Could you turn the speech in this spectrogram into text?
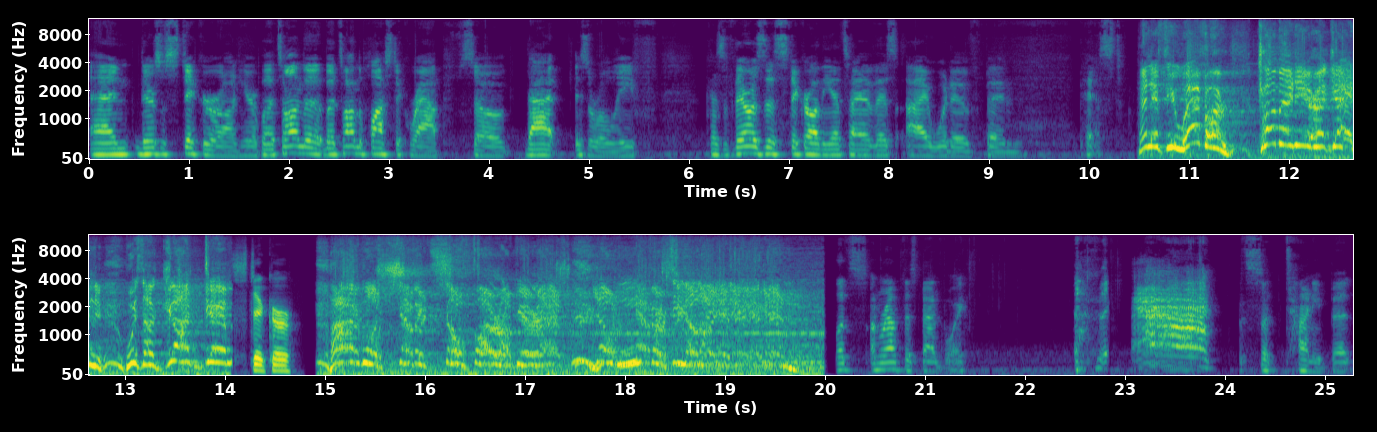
And there's a sticker on here, but it's on the but it's on the plastic wrap, so that is a relief. Because if there was a sticker on the inside of this, I would have been pissed. And if you ever come in here again with a goddamn sticker I will shove it so far up your ass, you'll never see the light of day again! Let's unwrap this bad boy. ah! It's a tiny bit.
